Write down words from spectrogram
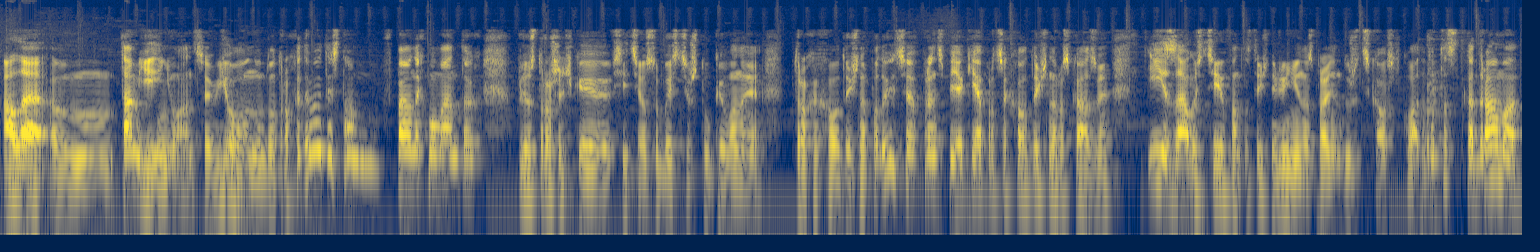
Але ем, там є і нюанси. В його ну, трохи дивитись там в певних моментах. Плюс трошечки всі ці особисті штуки вони трохи хаотично подаються, в принципі, як я про це хаотично розказую. І за ось цією фантастичною лінією насправді дуже цікаво слідкувати. Тобто це така драма.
